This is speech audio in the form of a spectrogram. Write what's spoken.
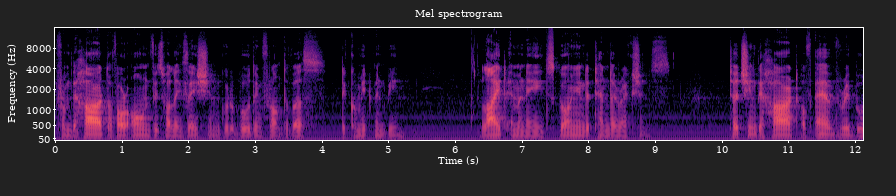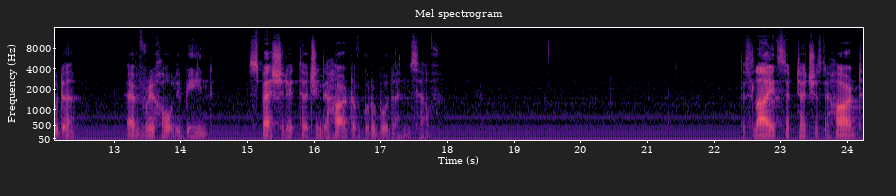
from the heart of our own visualization, Guru Buddha in front of us, the commitment being. Light emanates going in the ten directions, touching the heart of every Buddha, every holy being, especially touching the heart of Guru Buddha himself. This light that touches the heart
